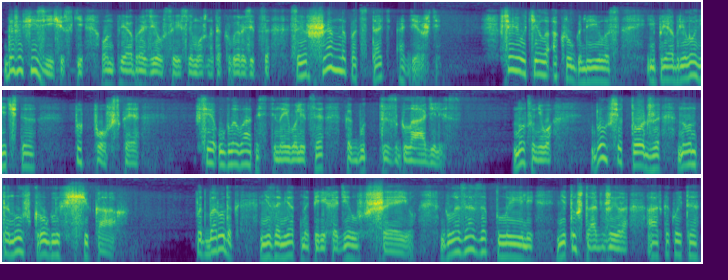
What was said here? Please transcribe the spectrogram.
Даже физически он преобразился, если можно так выразиться, совершенно под стать одежде. Все его тело округлилось и приобрело нечто поповское – все угловатости на его лице как будто сгладились. Нос у него был все тот же, но он тонул в круглых щеках. Подбородок незаметно переходил в шею. Глаза заплыли, не то что от жира, а от какой-то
